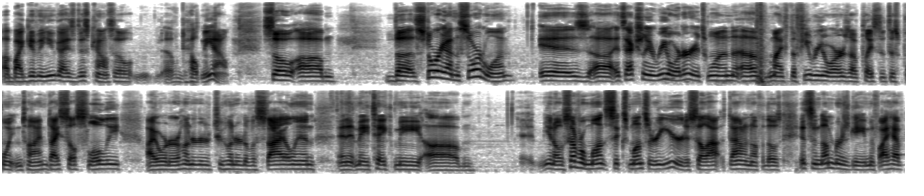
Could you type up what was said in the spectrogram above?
uh, by giving you guys discounts, it'll, it'll help me out. So, um, the story on the sword one is uh, it's actually a reorder. It's one of my the few reorders I've placed at this point in time. Dice sell slowly. I order 100 or 200 of a style in, and it may take me um, you know, several months, six months or a year to sell out down enough of those. It's a numbers game. If I have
